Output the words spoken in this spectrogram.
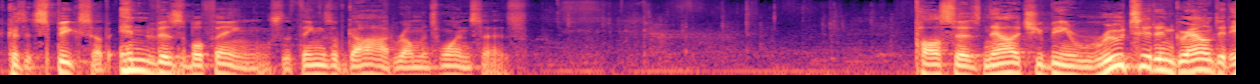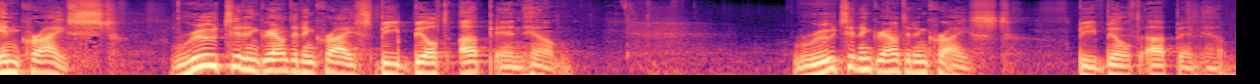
because it speaks of invisible things, the things of God, Romans 1 says. Paul says, now that you're being rooted and grounded in Christ, rooted and grounded in Christ, be built up in Him. Rooted and grounded in Christ, be built up in Him.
